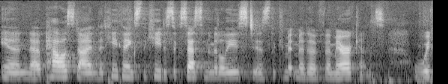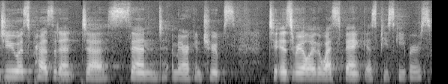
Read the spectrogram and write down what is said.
in uh, Palestine that he thinks the key to success in the Middle East is the commitment of Americans. Would you, as president, uh, send American troops to Israel or the West Bank as peacekeepers?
